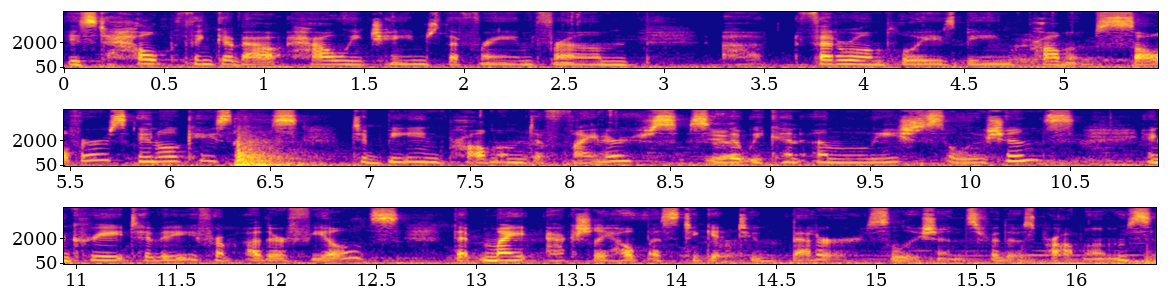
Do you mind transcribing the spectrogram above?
is to help think about how we change the frame from uh, federal employees being problem solvers in all cases to being problem definers so yeah. that we can unleash solutions and creativity from other fields that might actually help us to get to better solutions for those problems.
